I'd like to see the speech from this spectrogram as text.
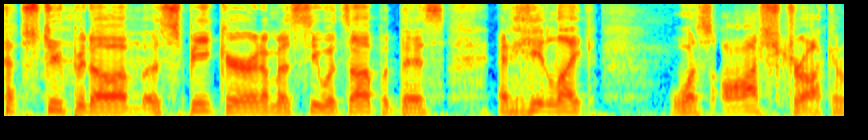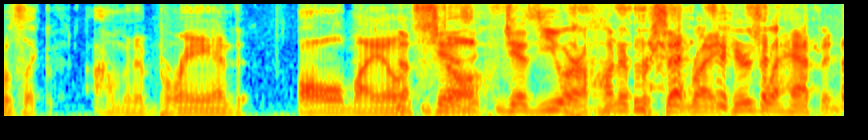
stupid uh, speaker and I'm gonna see what's up with this. And he like was awestruck and was like, I'm gonna brand all my own Jazz, stuff. Jazz, you are 100% right. Here's what happened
